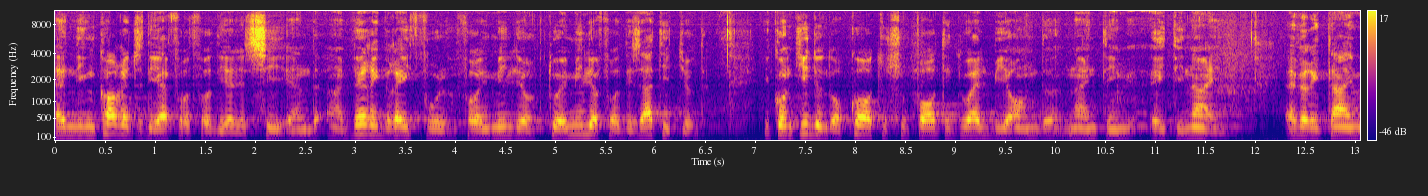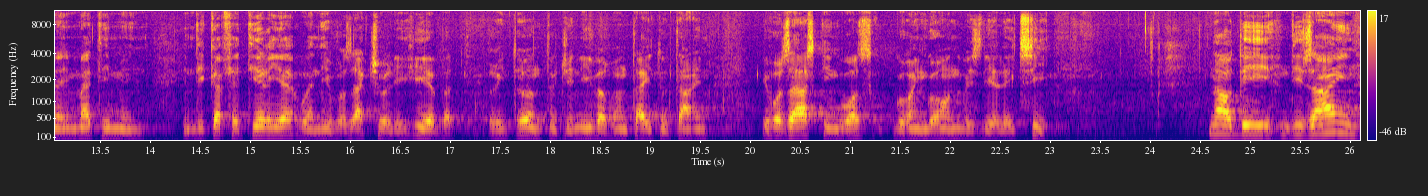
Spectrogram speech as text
and encouraged the effort for the LHC. And I'm very grateful for Emilio, to Emilio for this attitude. He continued, of course, to support it well beyond 1989. every time I met him in, in the cafeteria when he was actually here, but returned to Geneva from time to time, he was asking what's going on with the LHC. Now, the design,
